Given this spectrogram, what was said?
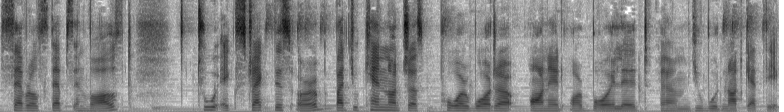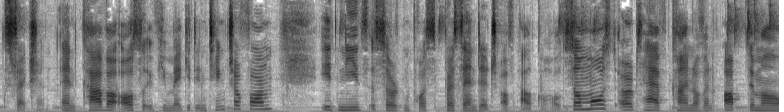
several steps involved to extract this herb, but you cannot just pour water on it or boil it. Um, you would not get the extraction. And kava also, if you make it in tincture form, it needs a certain percentage of alcohol. So most herbs have kind of an optimal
